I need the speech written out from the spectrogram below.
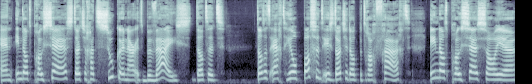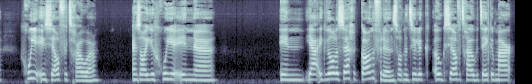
En in dat proces dat je gaat zoeken naar het bewijs dat het, dat het echt heel passend is dat je dat bedrag vraagt. In dat proces zal je groeien in zelfvertrouwen. En zal je groeien in, uh, in ja, ik wilde zeggen confidence, wat natuurlijk ook zelfvertrouwen betekent. Maar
